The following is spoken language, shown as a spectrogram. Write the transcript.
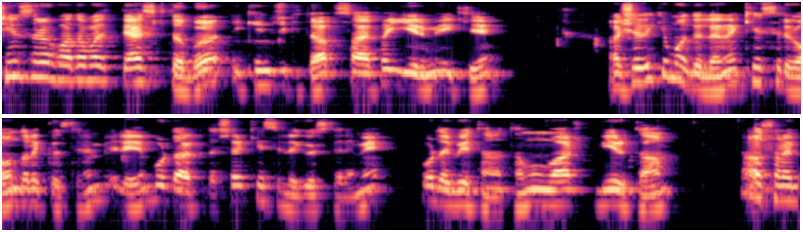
sınıf matematik ders kitabı 2. kitap sayfa 22. Aşağıdaki modellerine kesir ve ondalık gösterimi verelim. Burada arkadaşlar kesirle gösterimi. Burada bir tane tamım var. Bir tam. Daha sonra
